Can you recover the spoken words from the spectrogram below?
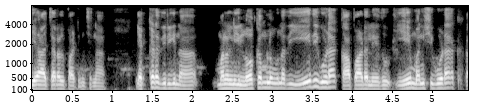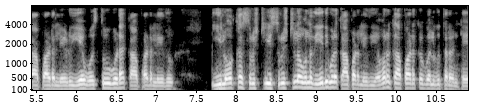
ఏ ఆచారాలు పాటించినా ఎక్కడ తిరిగినా మనల్ని ఈ లోకంలో ఉన్నది ఏది కూడా కాపాడలేదు. ఏ మనిషి కూడా కాపాడలేడు ఏ వస్తువు కూడా కాపాడలేదు. ఈ లోక సృష్టి ఈ సృష్టిలో ఉన్నది ఏది కూడా కాపాడలేదు. ఎవరు కాపాడుకోగలుగుతారంటే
